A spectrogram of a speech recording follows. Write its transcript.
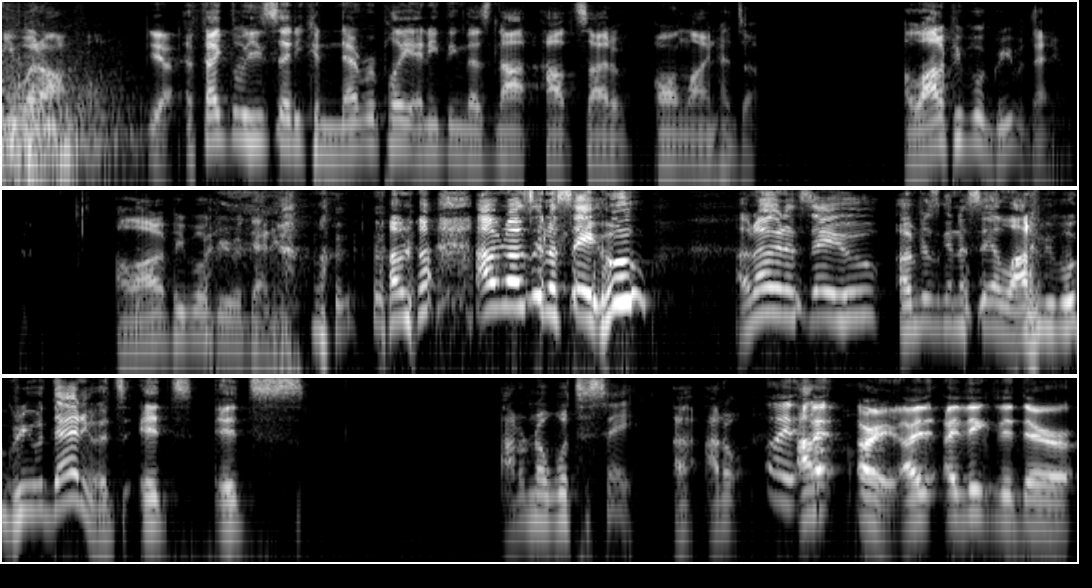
he went off. Yeah. Effectively, he said he could never play anything that's not outside of online heads up. A lot of people agree with Daniel. A lot of people agree with Daniel. I'm not. I'm not gonna say who. I'm not gonna say who. I'm just gonna say a lot of people agree with Daniel. It's it's it's. I don't know what to say. I, I don't. I, I I, don't. all right, I, I think that there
